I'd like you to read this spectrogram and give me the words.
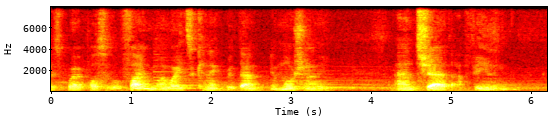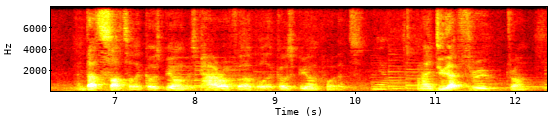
as where possible. Find my way to connect with them emotionally, and share that feeling. And that's subtle. It goes beyond. It's power of verbal. It goes beyond words. Yeah. And I do that through drums.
